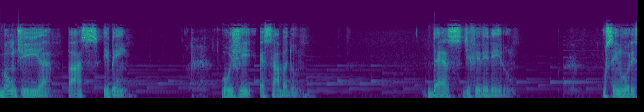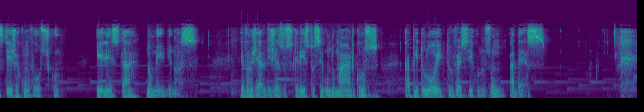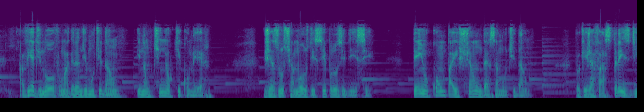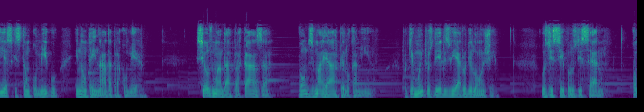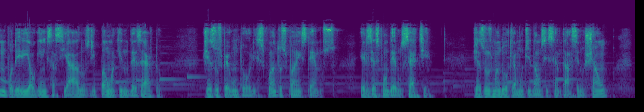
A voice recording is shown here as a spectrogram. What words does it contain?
Bom dia, paz e bem. Hoje é sábado, 10 de fevereiro. O Senhor esteja convosco, Ele está no meio de nós. Evangelho de Jesus Cristo, segundo Marcos, capítulo 8, versículos 1 a 10. Havia de novo uma grande multidão e não tinha o que comer. Jesus chamou os discípulos e disse: Tenho compaixão dessa multidão, porque já faz três dias que estão comigo e não têm nada para comer. Se eu os mandar para casa, vão desmaiar pelo caminho, porque muitos deles vieram de longe. Os discípulos disseram: Como poderia alguém saciá-los de pão aqui no deserto? Jesus perguntou-lhes: Quantos pães temos? Eles responderam: Sete. Jesus mandou que a multidão se sentasse no chão,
